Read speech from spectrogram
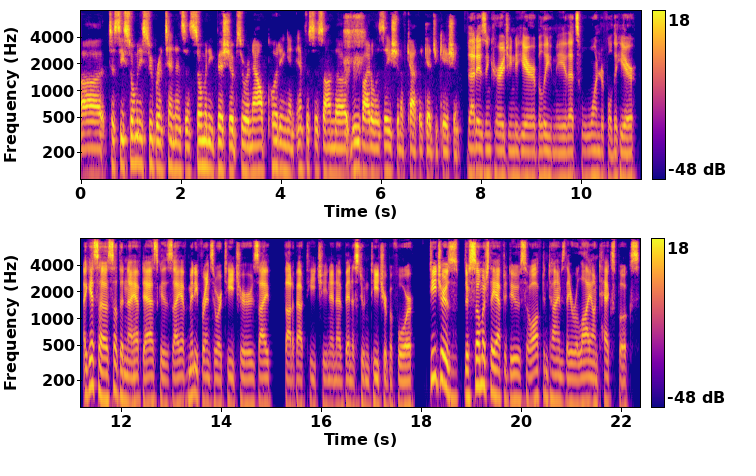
uh, to see so many superintendents and so many bishops who are now putting an emphasis on the revitalization of Catholic education. That is encouraging to hear. Believe me, that's wonderful to hear. I guess uh, something I have to ask is I have many friends who are teachers. I thought about teaching and I've been a student teacher before. Teachers, there's so much they have to do, so oftentimes they rely on textbooks.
